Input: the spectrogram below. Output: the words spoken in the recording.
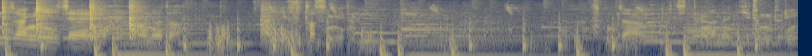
천장이 이제 어느덧 많이 붙었습니다. 천장 지탱하는 기둥들이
